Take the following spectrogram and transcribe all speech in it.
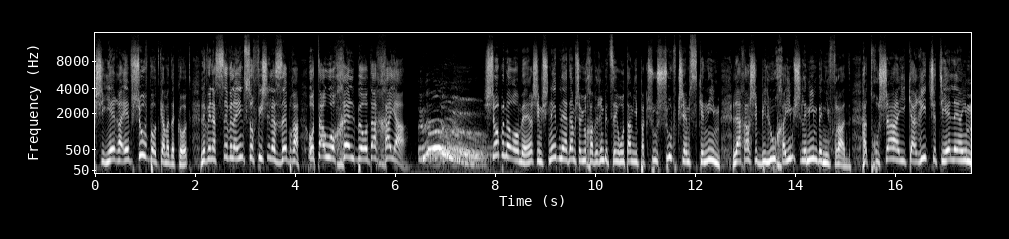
שיהיה רעב שוב בעוד כמה דקות, לבין הסבל האינסופי של הזברה, אותה הוא אוכל בעודה חיה. שופנר אומר שאם שני בני אדם שהיו חברים בצעירותם ייפגשו שוב כשהם זקנים, לאחר שבילו חיים שלמים בנפרד, התחושה העיקרית שתהיה להם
